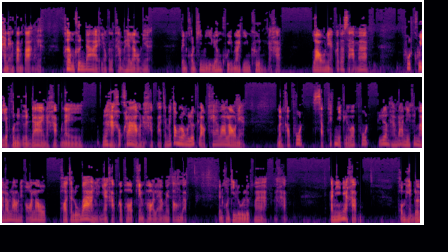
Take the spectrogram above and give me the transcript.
แขนงต่างๆ เนี่ย เพิ่มขึ้นได้แล้วก็จะทำให้เราเนี่ยเป็นคนที่มีเรื่องคุยมากยิ่งขึ้นนะครับ เราเนี่ยก็จะสามารถพูดคุยกับคนอื่นๆได้นะครับ ในเนื้อหาคร่าวๆนะครับ อาจจะไม่ต้องลงลึกหรอกแค่ว่าเราเนี่ย เหมือนเขาพูดสับเทคนิคหรือว่าพูดเรื่องทางด้านนี้ขึ้นมาแล้วเราเนี่ยอ๋อเรา พอจะรู้บ้างอย่างเงี้ยครับ ก็พอเพียงพอแล้วไม่ต้องแบบ เป็นคนที่รู้ลึกมากนะครับ อันนี้เนี่ยครับ ผมเห็นด้วย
